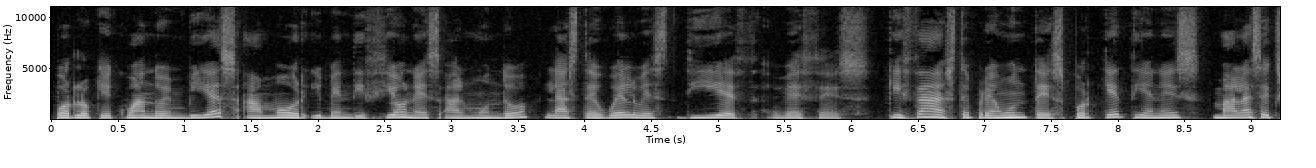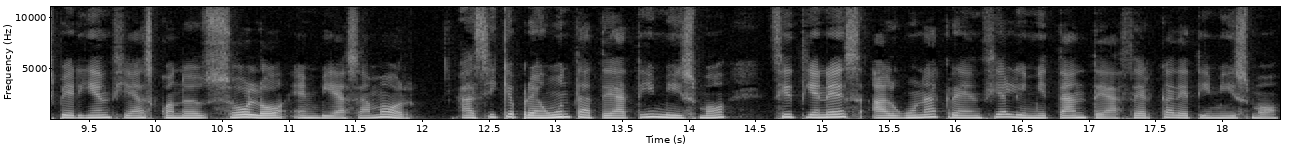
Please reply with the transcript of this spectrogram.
por lo que cuando envías amor y bendiciones al mundo, las devuelves diez veces. Quizás te preguntes por qué tienes malas experiencias cuando solo envías amor. Así que pregúntate a ti mismo si tienes alguna creencia limitante acerca de ti mismo,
